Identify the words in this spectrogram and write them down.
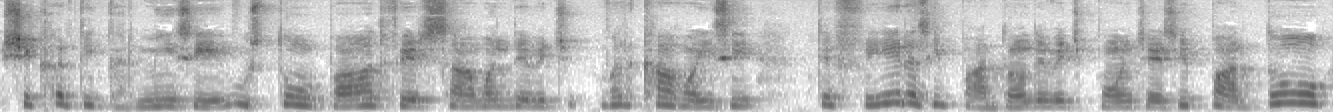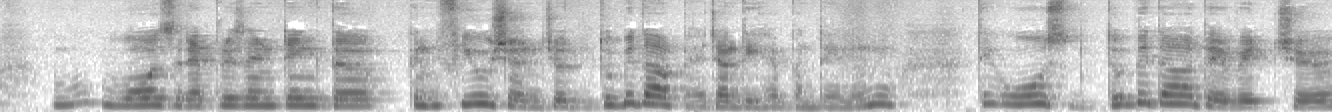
ਸ਼ਿਖਰ ਦੀ ਗਰਮੀ ਸੀ, ਉਸ ਤੋਂ ਬਾਅਦ ਫਿਰ ਸਾਵਨ ਦੇ ਵਿੱਚ ਵਰਖਾ ਹੋਈ ਸੀ ਤੇ ਫਿਰ ਅਸੀਂ ਭਾਦੋਂ ਦੇ ਵਿੱਚ ਪਹੁੰਚੇ ਸੀ। ਭਾਦੋਂ ਵਾਸ ਰਿਪਰੈਜ਼ੈਂਟਿੰਗ ਦ ਕਨਫਿਊਜ਼ਨ ਜੋ ਦੁਬਿਧਾ ਪੈ ਜਾਂਦੀ ਹੈ ਬੰਦੇ ਨੂੰ ਤੇ ਉਸ ਦੁਬਿਧਾ ਦੇ ਵਿੱਚ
